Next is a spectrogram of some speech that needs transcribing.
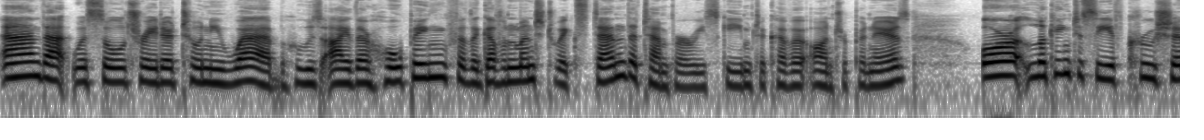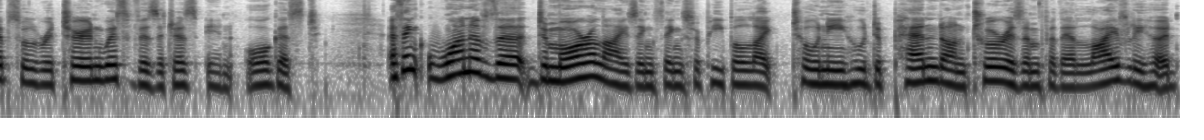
And that was sole trader Tony Webb, who's either hoping for the government to extend the temporary scheme to cover entrepreneurs or looking to see if cruise ships will return with visitors in August. I think one of the demoralizing things for people like Tony who depend on tourism for their livelihood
